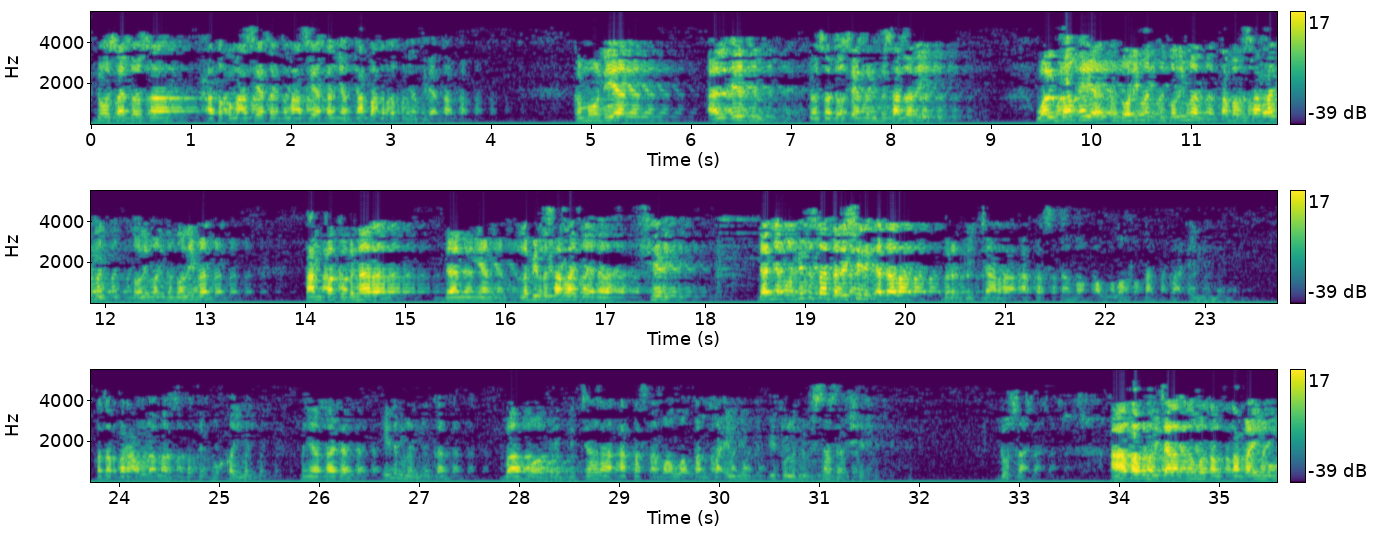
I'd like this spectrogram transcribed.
Dosa-dosa atau kemaksiatan-kemaksiatan yang tampak ataupun yang tidak tampak. Kemudian al-izm, dosa-dosa yang lebih besar dari itu. Wal baghya, kedoliman-kedoliman, tambah besar lagi. Kedoliman-kedoliman tanpa kebenaran dan yang lebih besar lagi adalah syirik. Dan yang lebih besar dari syirik adalah berbicara atas nama Allah tanpa ilmu. Kata para ulama seperti Ibnu menyatakan ini menunjukkan bahwa berbicara atas nama Allah tanpa ilmu itu lebih besar dari syirik. Dosa. Apa berbicara atas nama tanpa ilmu?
